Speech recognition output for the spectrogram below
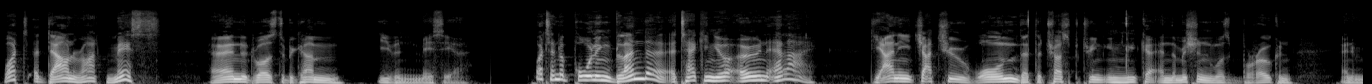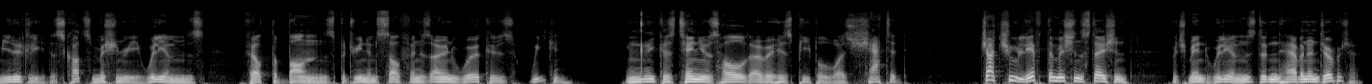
What a downright mess! And it was to become even messier. What an appalling blunder, attacking your own ally. Tiani Chachu warned that the trust between Nqika and the mission was broken, and immediately the Scots missionary Williams felt the bonds between himself and his own workers weaken. Nqika's tenuous hold over his people was shattered. Chachu left the mission station, which meant Williams didn't have an interpreter.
